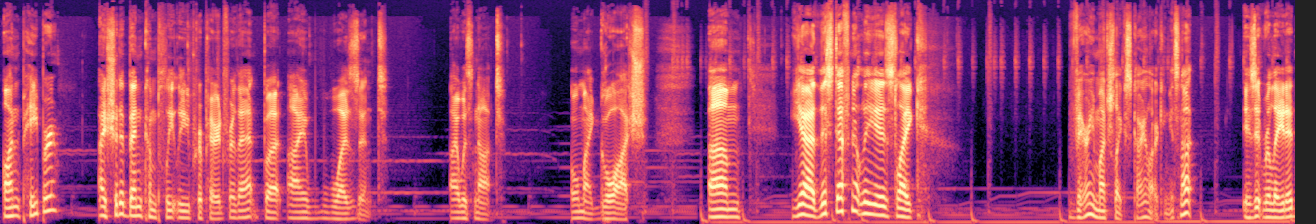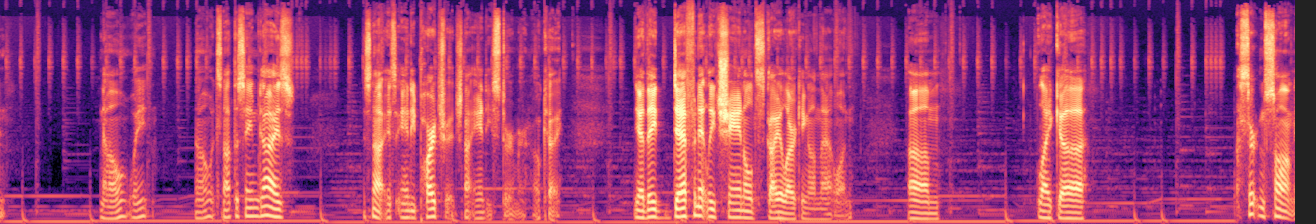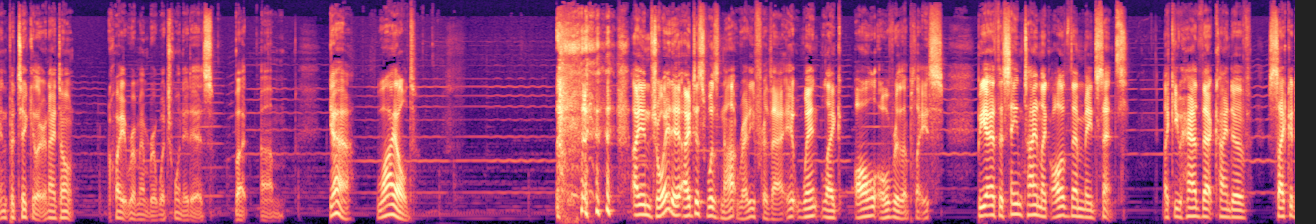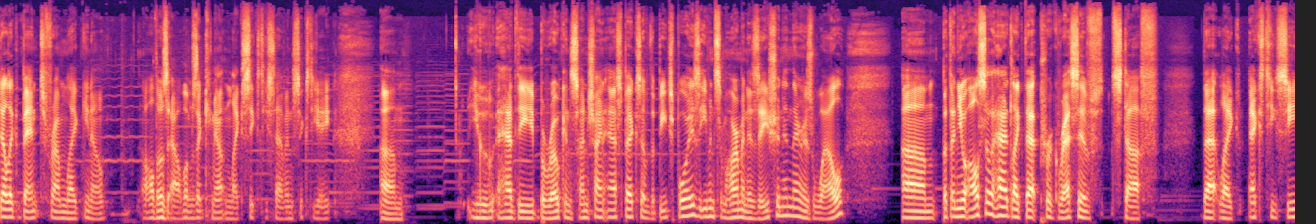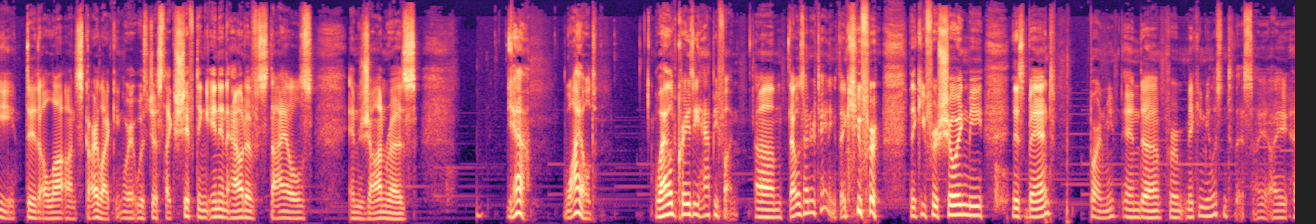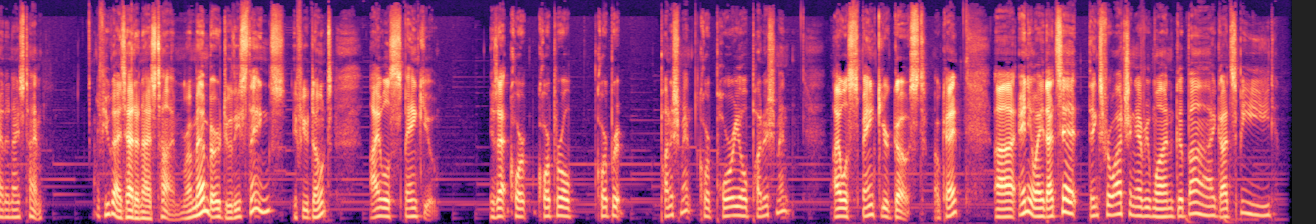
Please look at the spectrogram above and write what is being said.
On paper, I should have been completely prepared for that, but I wasn't. I was not. Oh my gosh. Um yeah, this definitely is like very much like skylarking. It's not is it related? No, wait. No, it's not the same guys. It's not. It's Andy Partridge, not Andy Sturmer. Okay. Yeah, they definitely channeled skylarking on that one. Um like uh a certain song in particular, and I don't quite remember which one it is, but um, yeah, wild. I enjoyed it. I just was not ready for that. It went like all over the place. But yeah, at the same time, like all of them made sense. Like you had that kind of psychedelic bent from like, you know, all those albums that came out in like 67, 68. Um, you had the Baroque and Sunshine aspects of the Beach Boys, even some harmonization in there as well. Um, but then you also had like that progressive stuff that like XTC did a lot on Skylarking, where it was just like shifting in and out of styles and genres. Yeah, wild, wild, crazy, happy fun. Um, that was entertaining. Thank you for, thank you for showing me this band. Pardon me, and uh, for making me listen to this. I, I had a nice time. If you guys had a nice time, remember do these things. If you don't, I will spank you. Is that cor- corporal corporate punishment? Corporeal punishment? I will spank your ghost. Okay. Uh, anyway, that's it. Thanks for watching, everyone. Goodbye. Godspeed.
